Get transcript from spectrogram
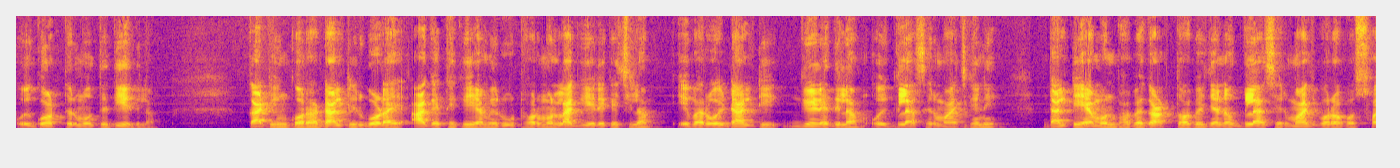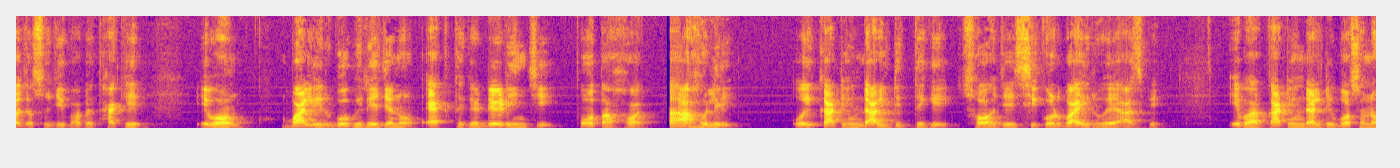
ওই গর্তের মধ্যে দিয়ে দিলাম। কাটিং করা ডালটির গোড়ায় আগে থেকেই আমি রুট হরমোন লাগিয়ে রেখেছিলাম। এবার ওই ডালটি গেঁড়ে দিলাম, ওই গ্লাসের মাঝখানে। ডালটি এমনভাবে গাঁটতে হবে যেন গ্লাসের মাঝ বরাবর সোজাসুজিভাবে থাকে এবং বালির গভীরে যেন এক থেকে দেড় ইঞ্চি পোঁতা হয়। তাহলে ওই কাটিং ডালটির থেকে সহজেই শিকড় বাইর হয়ে আসবে। এবার কাটিং ডালটি বসানো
